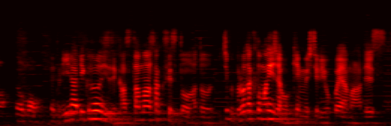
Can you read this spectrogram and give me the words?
あどうも、えっと、リーナーテクノロジーズでカスタマーサクセスと、あと一部プロダクトマネージャーを兼務している横山です。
